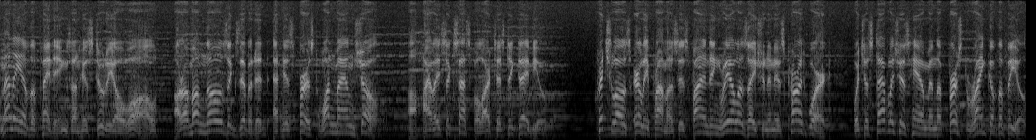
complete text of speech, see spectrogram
Many of the paintings on his studio wall are among those exhibited at his first one-man show, a highly successful artistic debut. Crichlow's early promise is finding realization in his current work which establishes him in the first rank of the field.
